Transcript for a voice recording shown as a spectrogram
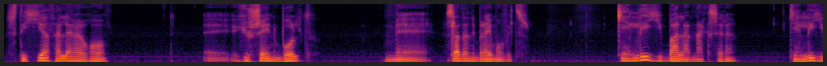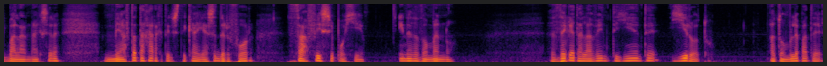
Στοιχεία θα έλεγα εγώ. Γιουσέιν Μπολτ με Ζλάταν Ιμπραήμοβιτ. Και λίγη μπάλα να ξέρει. Και λίγη μπάλα να ξέρει. Με αυτά τα χαρακτηριστικά για σέντερ φορ θα αφήσει εποχή. Είναι δεδομένο. Δεν καταλαβαίνει τι γίνεται γύρω του να τον βλέπατε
